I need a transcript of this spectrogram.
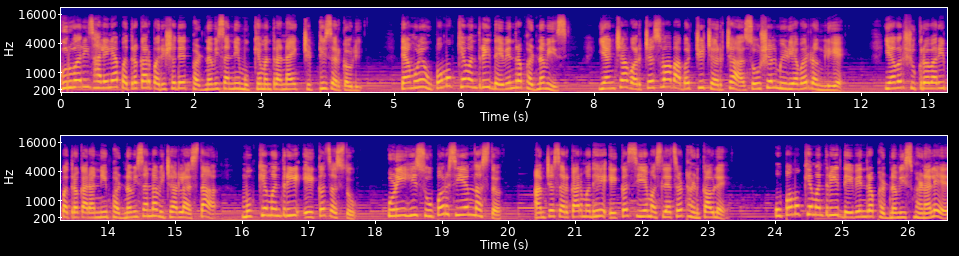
गुरुवारी झालेल्या पत्रकार परिषदेत फडणवीसांनी मुख्यमंत्र्यांना एक चिठ्ठी सरकवली. त्यामुळे उपमुख्यमंत्री देवेंद्र फडणवीस यांच्या वर्चस्वाबाबतची चर्चा सोशल मीडियावर रंगली आहे. यावर शुक्रवारी पत्रकारांनी फडणवीसांना विचारलं असता मुख्यमंत्री एकच असतो. कुणीही सुपर सीएम नसतं. आमच्या सरकारमध्ये एकच सीएम असल्याचं ठणकावलंय. उपमुख्यमंत्री देवेंद्र फडणवीस म्हणाले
